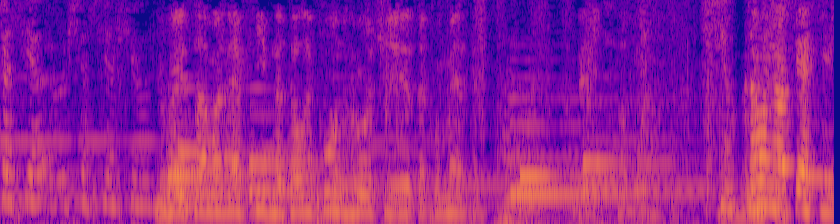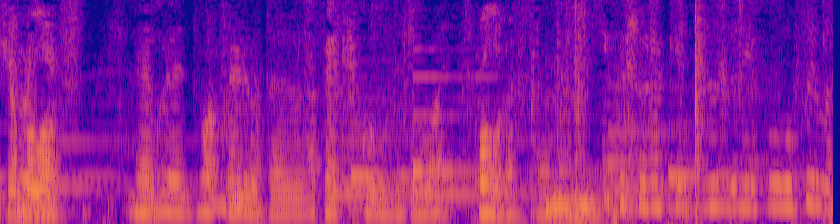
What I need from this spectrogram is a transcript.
Сейчас я, сейчас я ще одну. Ви саме необхідне телефон, гроші, документи. Беріть з собою. Опять еще Що було? э, э, два прилета, опять в школу добивает. В школу, так? Тільки що ракета яку лупила.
